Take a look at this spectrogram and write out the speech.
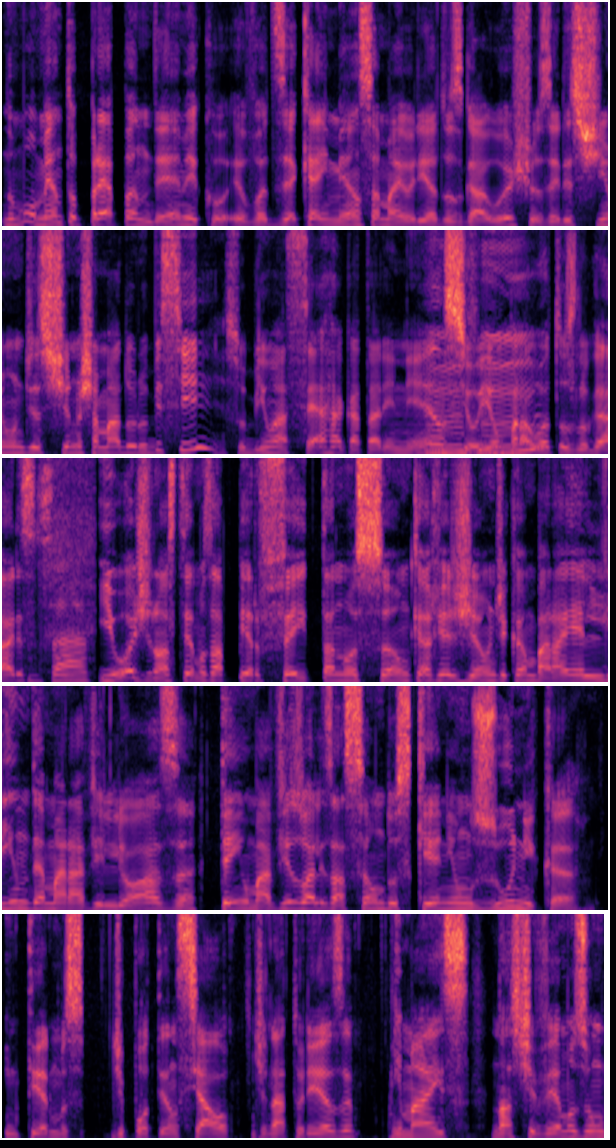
No momento pré-pandêmico, eu vou dizer que a imensa maioria dos gaúchos, eles tinham um destino chamado Urubici, subiam a Serra Catarinense uhum. ou iam para outros lugares. Exato. E hoje nós temos a perfeita noção que a região de Cambará é linda, é maravilhosa, tem uma visualização dos canyons única em termos de potencial de natureza e mais, nós tivemos um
